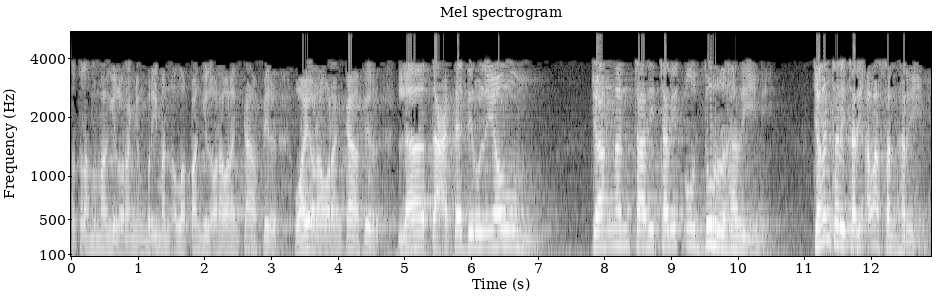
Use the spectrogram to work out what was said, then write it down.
Setelah memanggil orang yang beriman, Allah panggil orang-orang kafir. Wahai orang-orang kafir, la ta'tadirul yaum. Jangan cari-cari udur hari ini. Jangan cari-cari alasan hari ini.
